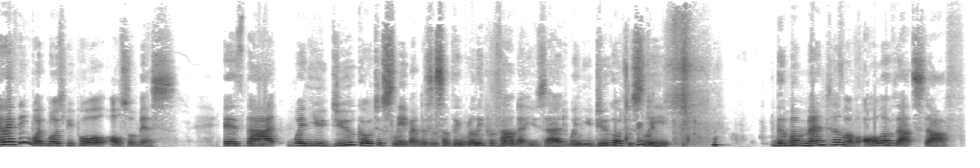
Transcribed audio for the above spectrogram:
And I think what most people also miss is that when you do go to sleep, and this is something really profound that you said, when you do go to sleep, the momentum of all of that stuff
